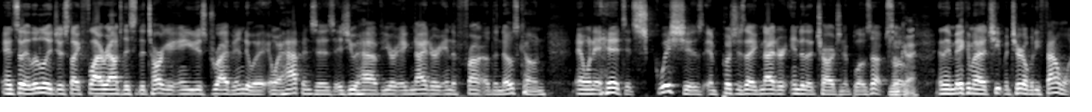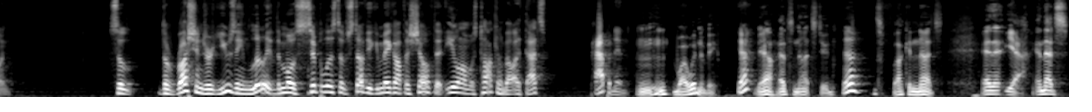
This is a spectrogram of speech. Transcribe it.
And so they literally just like fly around till they see the target, and you just drive into it. And what happens is, is you have your igniter in the front of the nose cone, and when it hits, it squishes and pushes that igniter into the charge, and it blows up. So, Okay. and they make them out of cheap material, but he found one. So the Russians are using literally the most simplest of stuff you can make off the shelf that Elon was talking about. Like that's happening. hmm Why wouldn't it be? Yeah. Yeah. That's nuts, dude. Yeah. It's fucking nuts. And then, yeah, and that's.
